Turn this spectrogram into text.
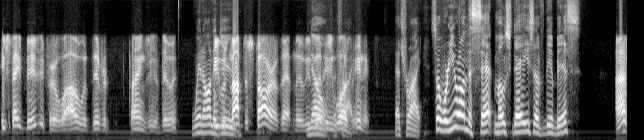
he stayed busy for a while with different things he was doing. Went on to He do. was not the star of that movie, No, but he was right. in it. That's right. So, were you on the set most days of The Abyss? I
